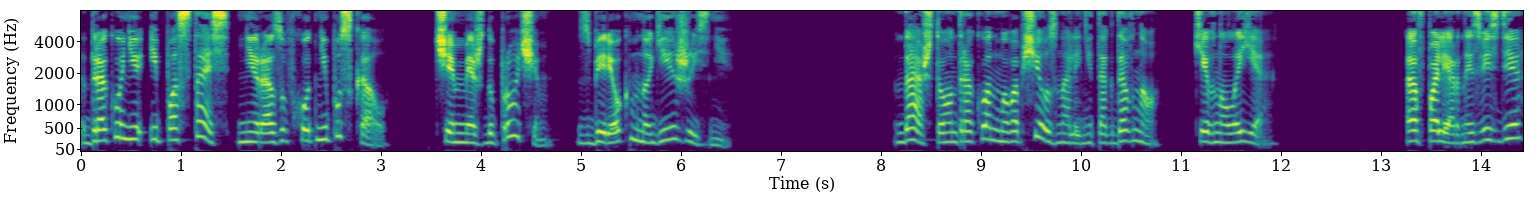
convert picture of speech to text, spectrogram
драконью ипостась ни разу в ход не пускал, чем, между прочим, сберег многие жизни. «Да, что он дракон, мы вообще узнали не так давно», — кивнула я. «А в полярной звезде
